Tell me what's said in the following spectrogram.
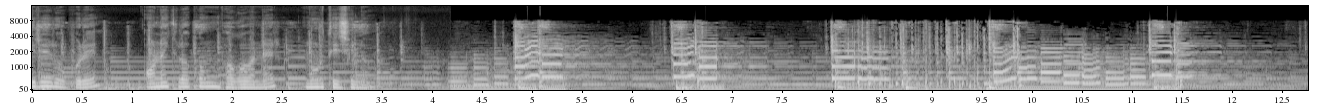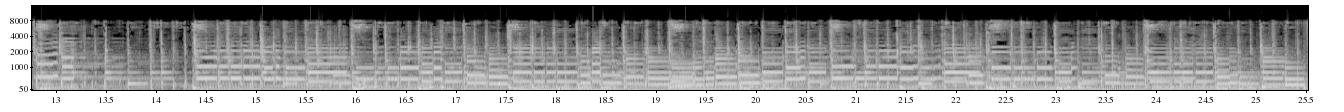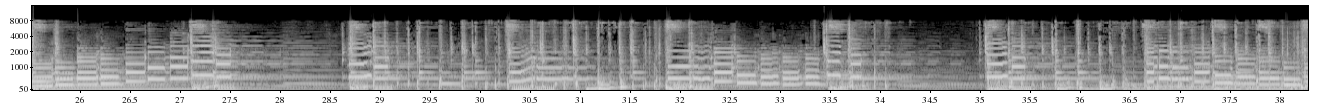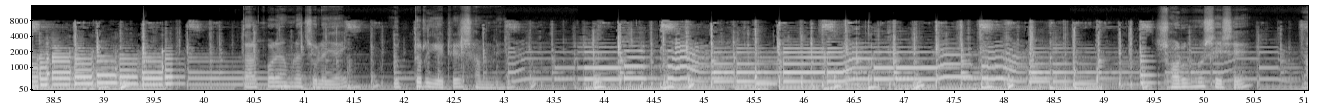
মন্দিরের উপরে অনেক রকম ভগবানের মূর্তি ছিল। চলে যাই উত্তর গেটের সামনে। সর্বশেষে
